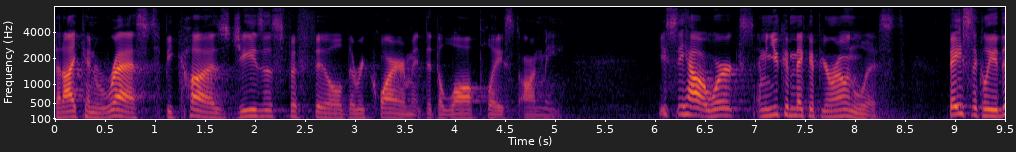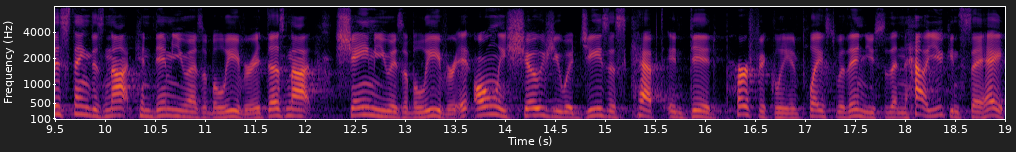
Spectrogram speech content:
that I can rest because Jesus fulfilled the requirement that the law placed on me. You see how it works? I mean, you can make up your own list. Basically, this thing does not condemn you as a believer. It does not shame you as a believer. It only shows you what Jesus kept and did perfectly and placed within you so that now you can say, hey,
